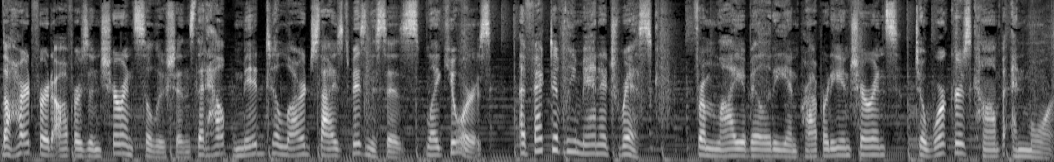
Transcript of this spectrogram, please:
The Hartford offers insurance solutions that help mid to large sized businesses like yours effectively manage risk, from liability and property insurance to workers' comp and more.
